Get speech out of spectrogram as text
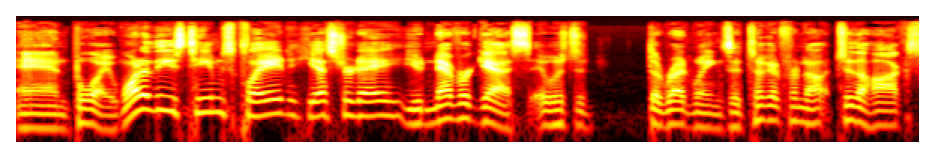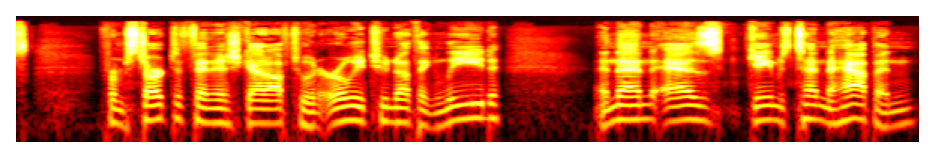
And boy, one of these teams played yesterday. You'd never guess it was the, the Red Wings. It took it from the, to the Hawks from start to finish, got off to an early 2 0 lead. And then, as games tend to happen,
